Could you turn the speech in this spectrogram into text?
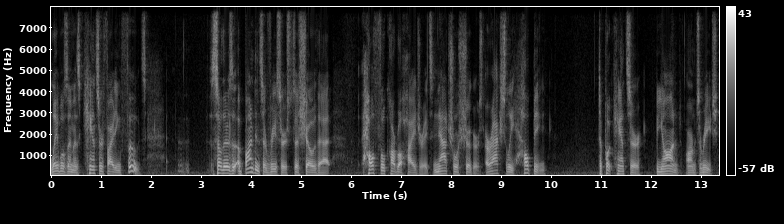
labels them as cancer fighting foods. So there's an abundance of research to show that healthful carbohydrates, natural sugars, are actually helping to put cancer beyond arm's reach.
